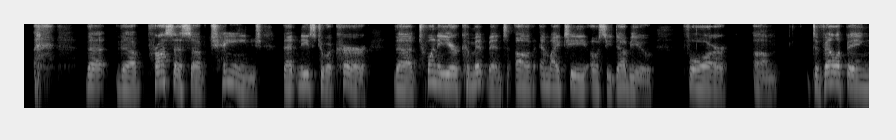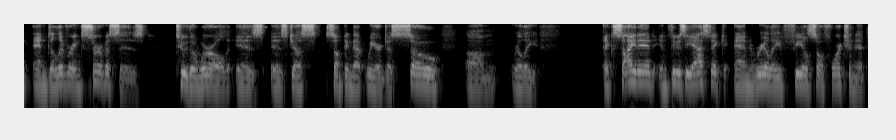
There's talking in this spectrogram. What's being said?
the, the process of change that needs to occur, the 20-year commitment of MIT OCW for um, developing and delivering services to the world is, is just something that we are just so um, really excited, enthusiastic, and really feel so fortunate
